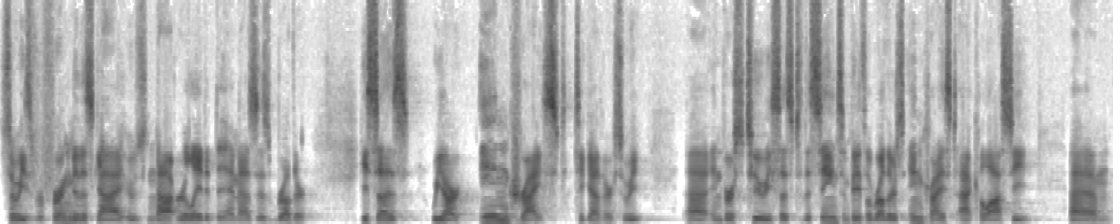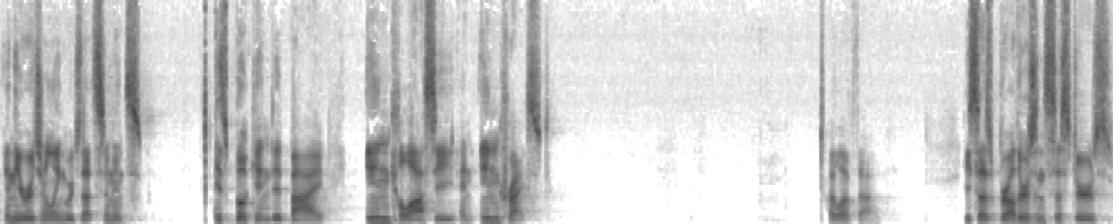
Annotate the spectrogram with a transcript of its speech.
So he's referring to this guy who's not related to him as his brother. He says, We are in Christ together. So we, uh, in verse 2, he says, To the saints and faithful brothers in Christ at Colossae. Um, in the original language, that sentence is bookended by in Colossae and in Christ. I love that. He says, Brothers and sisters,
